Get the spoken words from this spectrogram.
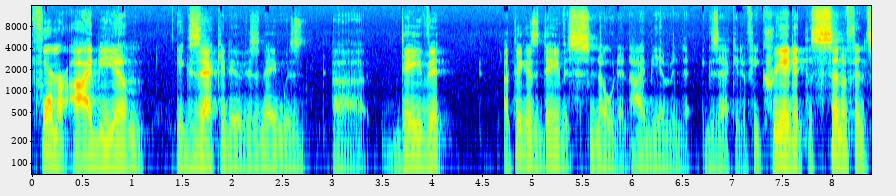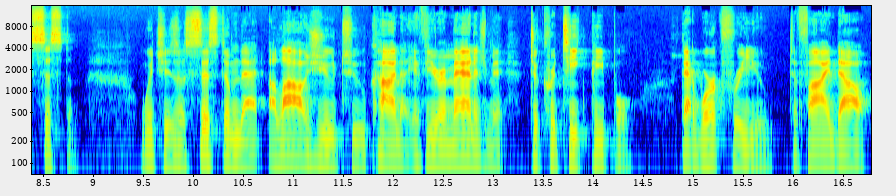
former IBM executive, his name was uh, David, I think it's David Snowden, IBM executive. He created the Cynefin system, which is a system that allows you to kind of, if you're in management, to critique people that work for you to find out,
